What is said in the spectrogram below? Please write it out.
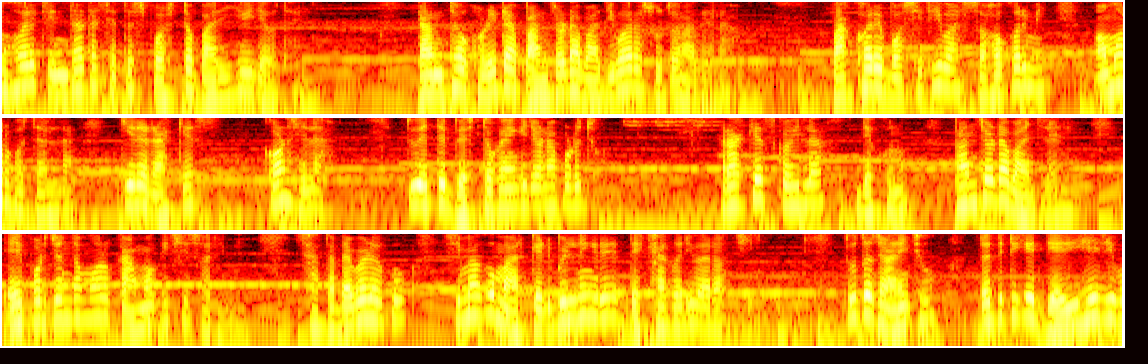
ମୁହଁରେ ଚିନ୍ତାଟା ସେତେ ସ୍ପଷ୍ଟ ବାରି ହୋଇଯାଉଥାଏ କାନ୍ଥ ଘଡ଼ିଟା ପାଞ୍ଚଟା ବାଜିବାର ସୂଚନା ଦେଲା। ପାଖରେ ବସିଥିବା ସହକର୍ମୀ ଅମର ପଚାରିଲା କିରେ ରାକେଶ କ'ଣ ହେଲା? ତୁ ଏତେ ବ୍ୟସ୍ତ କାହିଁକି ଜଣାପଡ଼ୁଛୁ? ରାକେଶ କହିଲା ଦେଖୁନୁ ପାଞ୍ଚଟା ବାଜିଲାଣି। ଏ ପର୍ଯ୍ୟନ୍ତ ମୋର କାମ କିଛି ସରିନି। ସାତଟା ବେଳକୁ ସୀମାକୁ ମାର୍କେଟ ବିଲ୍ଡିଂରେ ଦେଖା କରିବାର ଅଛି। ତୁ ତ ଜାଣିଛୁ ଯଦି ଟିକେ ଡେରି ହେଇଯିବ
